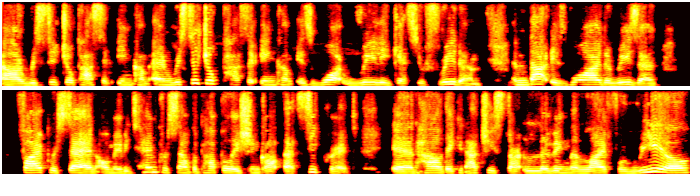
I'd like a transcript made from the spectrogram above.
uh, residual passive income. And residual passive income is what really gets you freedom. And that is why the reason 5% or maybe 10% of the population got that secret and how they can actually start living their life for real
